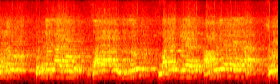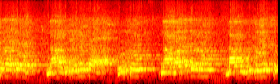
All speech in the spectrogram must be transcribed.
ముందు ఉండి నాకు సలహాలు ఇస్తూ మరియు అమూల్యమైన సూచనలతో నా వెనుక ఉంటూ నా బాధ్యతలను నాకు గుర్తు చేస్తూ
